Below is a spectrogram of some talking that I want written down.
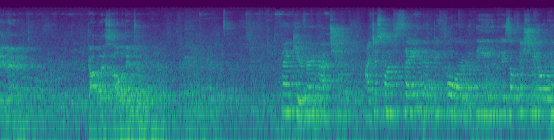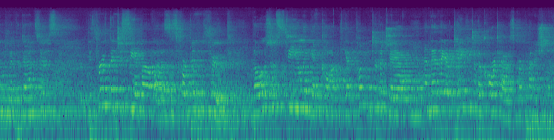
Amen. God bless all of you too. Thank you very much. I just want to say that before the is officially opened with the dancers, the fruit that you see above us is forbidden fruit. Those who steal and get caught get put into the jail, and then they are taken to the courthouse for punishment.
